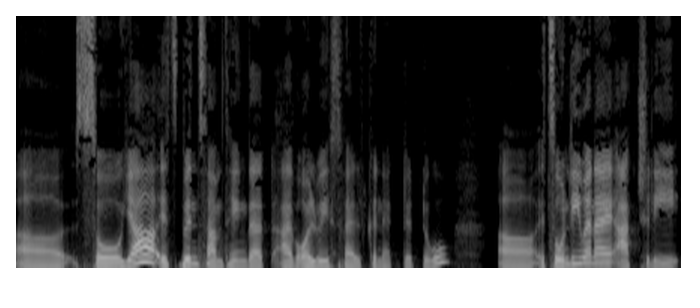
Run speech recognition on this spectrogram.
Uh, so yeah, it's been something that I've always felt connected to. Uh, it's only when I actually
